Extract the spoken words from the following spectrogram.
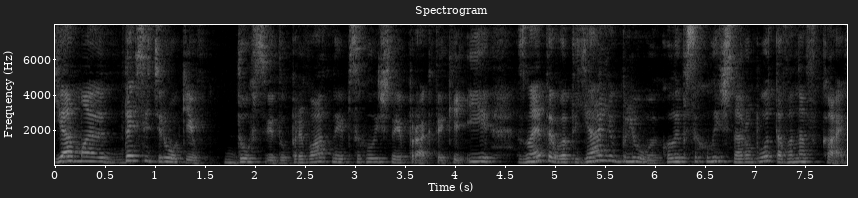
Я маю 10 років досвіду приватної психологічної практики. І знаєте, от я люблю, коли психологічна робота вона в кайф,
